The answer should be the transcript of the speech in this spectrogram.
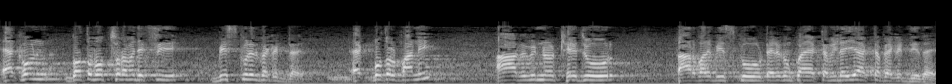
এখন গত বছর আমি দেখছি বিস্কুটের প্যাকেট দেয়। এক বোতল পানি আর বিভিন্ন খেজুর, তারপরে বিস্কুট, এরকম কয়েকটা মিলাইয়া একটা প্যাকেট দিয়ে দেয়।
